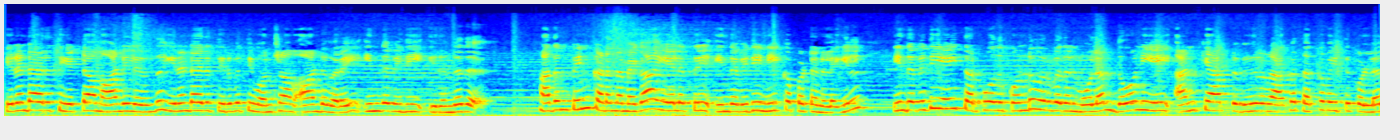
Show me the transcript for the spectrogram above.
இரண்டாயிரத்தி எட்டாம் ஆண்டிலிருந்து இரண்டாயிரத்தி இருபத்தி ஒன்றாம் ஆண்டு வரை இந்த விதி இருந்தது. அதன் பின் கடந்த மெகா ஏலத்தில் இந்த விதி நீக்கப்பட்ட நிலையில் இந்த விதியை தற்போது கொண்டு வருவதன் மூலம் தோனியை அன்கேப்டு வீரராக தக்க வைத்துக் கொள்ள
